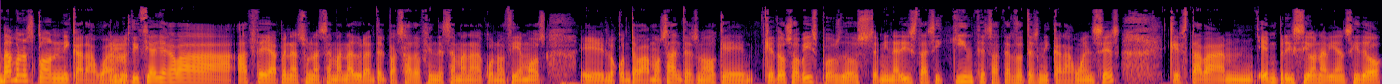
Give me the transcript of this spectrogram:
Vámonos con Nicaragua. La mm. noticia llegaba hace apenas una semana. Durante el pasado fin de semana conocíamos, eh, lo contábamos antes, ¿no? Que, dos obispos, dos seminaristas y quince sacerdotes nicaragüenses que estaban en prisión habían sido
